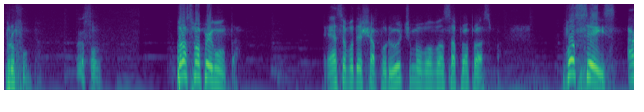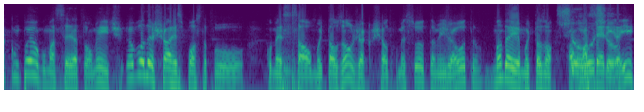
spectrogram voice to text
Profundo. Profundo. Próxima pergunta. Essa eu vou deixar por último, eu vou avançar para a próxima. Vocês acompanham alguma série atualmente? Eu vou deixar a resposta pro começar o Moitalzão, já que o Sheldon começou, eu também já outra. Manda aí, Moitalzão. Show, alguma série show. aí?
